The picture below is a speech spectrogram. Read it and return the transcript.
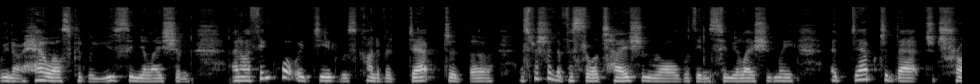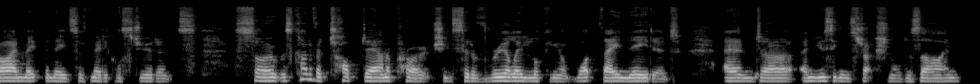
you know, how else could we use simulation? And I think what we did was kind of adapted the, especially the facilitation role within simulation, we adapted that to try and meet the needs of medical students. So it was kind of a top down approach instead of really looking at what they needed and, uh, and using instructional design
